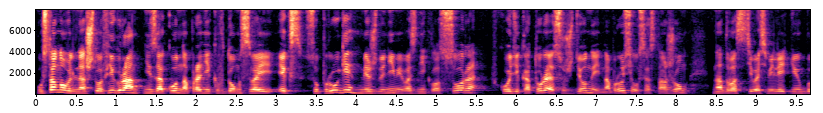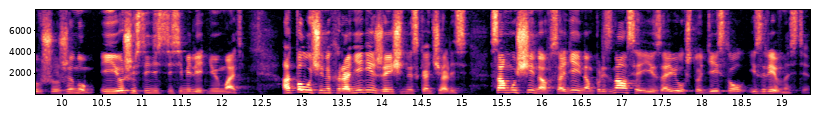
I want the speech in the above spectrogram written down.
Установлено, что фигурант незаконно проник в дом своей экс-супруги. Между ними возникла ссора, в ходе которой осужденный набросился с ножом на 28-летнюю бывшую жену и ее 67-летнюю мать. От полученных ранений женщины скончались. Сам мужчина в содеянном признался и заявил, что действовал из ревности.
